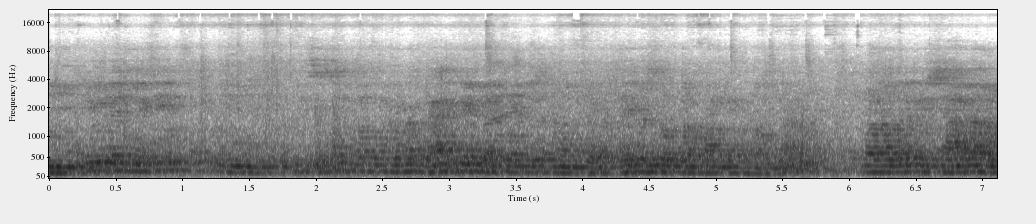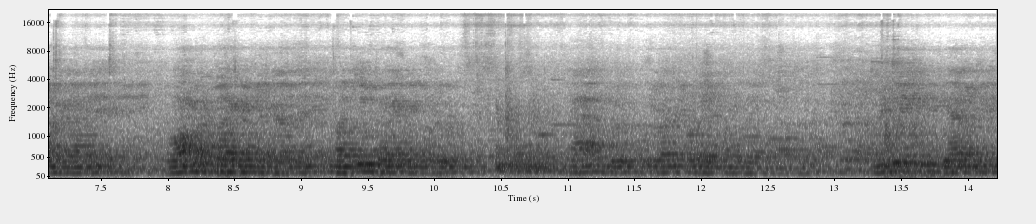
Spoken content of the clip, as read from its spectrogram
ఈ క్యూ లైన్లకి ఈ ఈ సిస్టమ్స్ అంతా కూడా బ్యారికేడ్ ఏర్పాటు చేస్తున్నాం సార్. హైవేస్ రోడ్లో పాల్గొంటున్నాం సార్. వాళ్ళందరికీ షాగాలు కానీ వాటర్ ప్యాకెట్లు కానీ మద్యం ప్యాకెట్లు ఫ్యాన్లు ఇవన్నీ కూడా ఏర్పాటు చేస్తున్నాం సార్. మీడియాకి గ్యాలరీ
